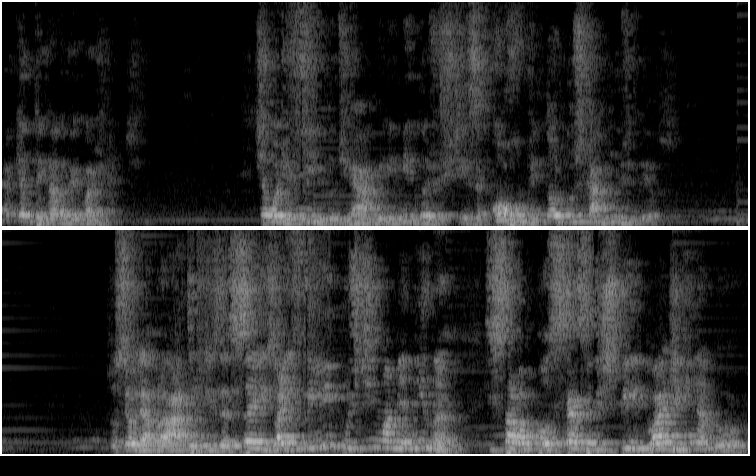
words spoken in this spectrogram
é porque não tem nada a ver com a gente chamou de filho do diabo, inimigo da justiça, corruptor dos caminhos de Deus. Se você olhar para Atos 16, lá em Filipos tinha uma menina que estava possessa de espírito adivinhador.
